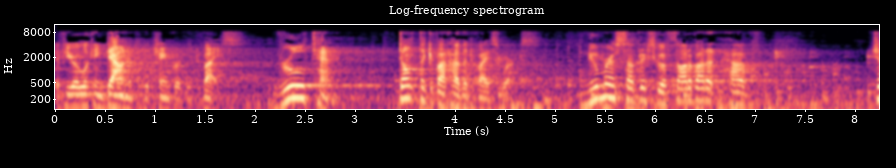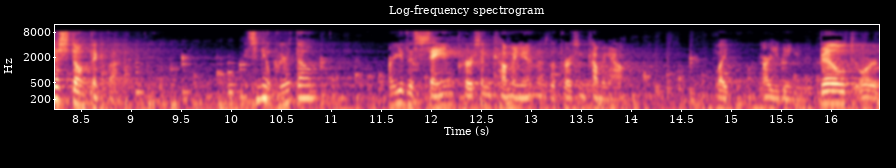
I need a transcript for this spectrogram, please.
if you are looking down into the chamber of the device. Rule 10. Don't think about how the device works. Numerous subjects who have thought about it have. Just don't think about it. Isn't it weird though? Are you the same person coming in as the person coming out? Like, are you being rebuilt, or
